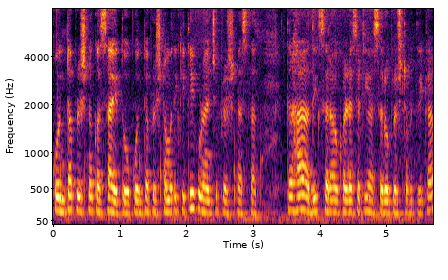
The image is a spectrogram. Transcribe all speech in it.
कोणता प्रश्न कसा येतो कोणत्या प्रश्नामध्ये किती गुणांचे प्रश्न असतात तर हा अधिक सराव करण्यासाठी हा सर्व प्रश्नपत्रिका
